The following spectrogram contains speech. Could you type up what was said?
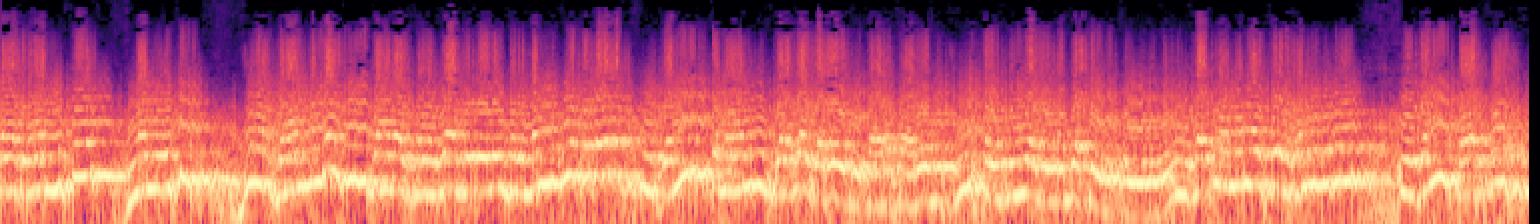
كان من من يجي جنا جان من يجي جان جان جان جلال من من يجي تمام جلال جلال بسارة سارة بسم تنظيمي من يجي أنا أقول هم يجمع تاسس بها تاسس من الدنيا ما استغراق في ذات الله تعالى زمين أجمل ما هم من زمين مثل من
